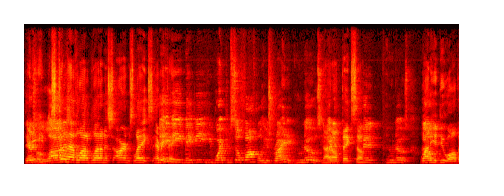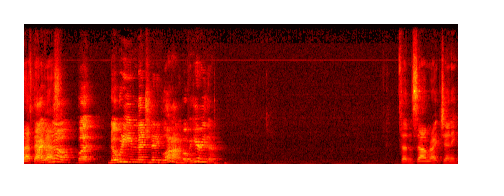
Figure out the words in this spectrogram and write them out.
There's Maybe a lot. still of, have a lot of blood on his arms, legs, everything. Maybe, maybe he wiped himself off while he was riding. Who knows? He I don't have- think so. He made it, who knows? Well, how do you do all that that I fast? don't know, but nobody even mentioned any blood on him over here either. Doesn't sound right, Jenny.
